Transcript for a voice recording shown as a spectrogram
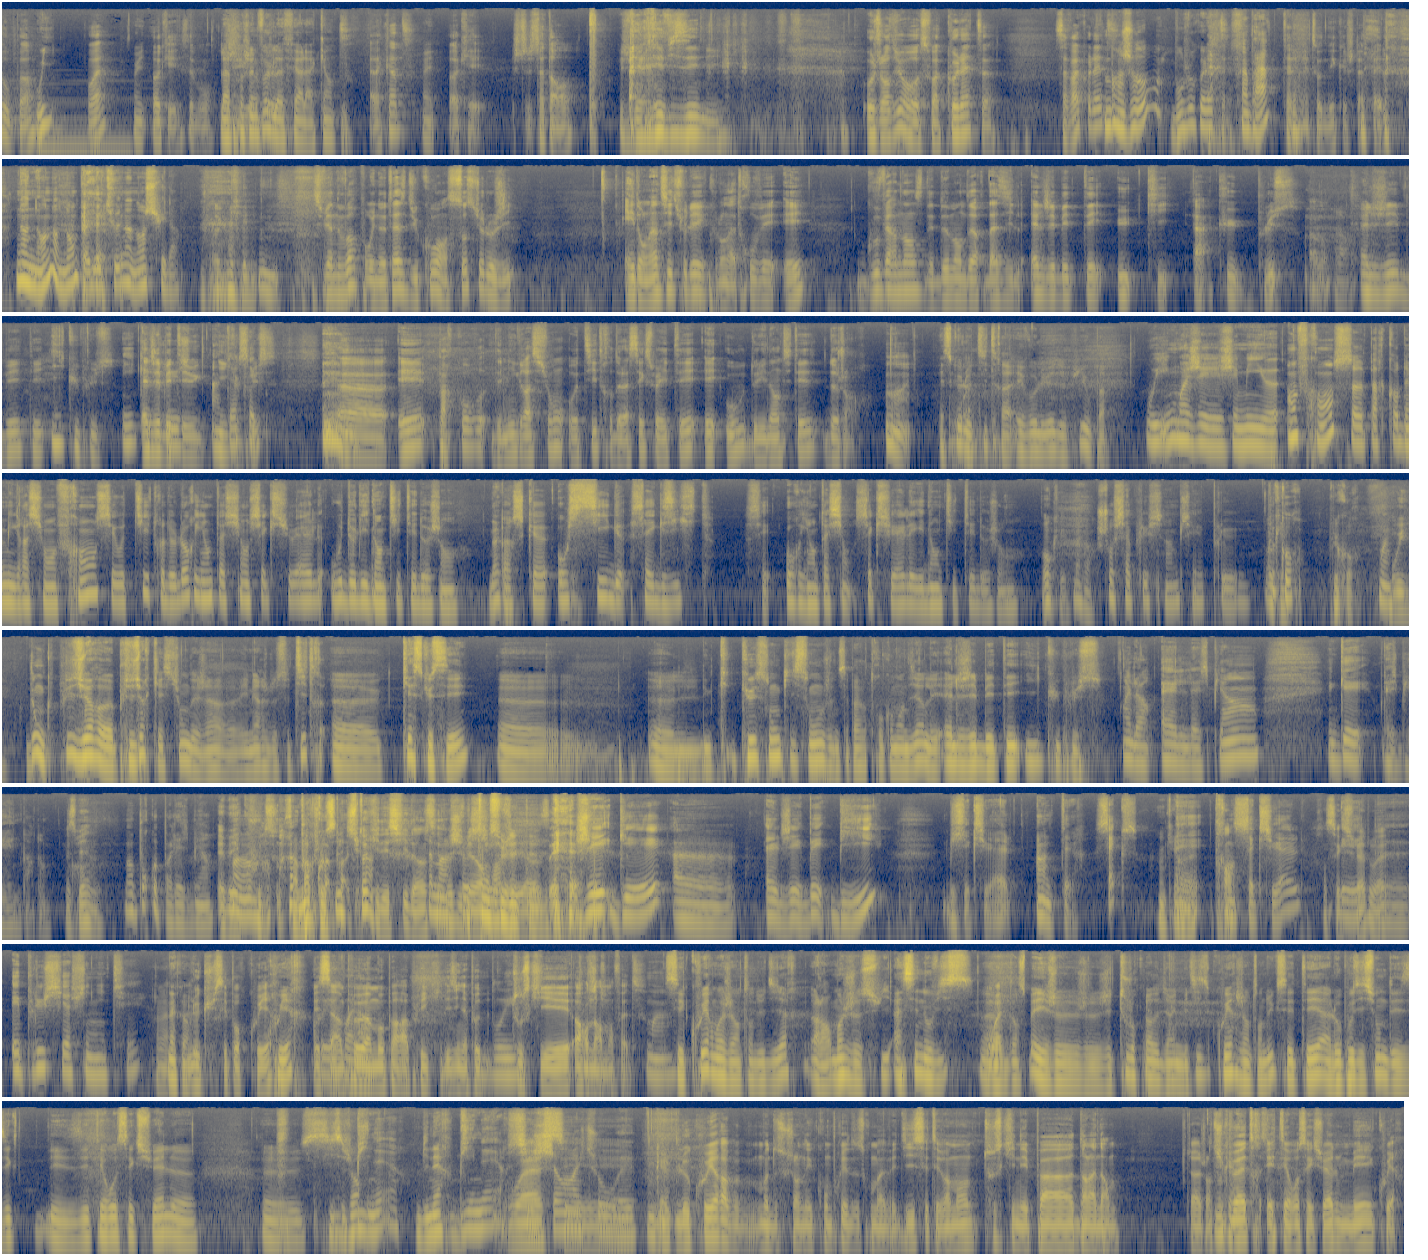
ça ou pas? Oui. Ouais? Oui. Ok, c'est bon. La prochaine fois, je la fais à la quinte. À la quinte? Oui. Ok, je je t'attends. hein. Je vais réviser, mais. Aujourd'hui, on reçoit Colette. Ça va, Colette? Bonjour, Bonjour Colette. ça va? T'as l'air étonné que je t'appelle. Non, non, non, non, pas du tout, non, non, je suis là. tu viens nous voir pour une thèse du coup en sociologie et dont l'intitulé que l'on a trouvé est Gouvernance des demandeurs d'asile LGBTQIAQ+. Pardon. Alors, LGBTIQ. IQ+, LGBTQIQ+, intersexe. euh, et parcours des migrations au titre de la sexualité et ou de l'identité de genre. Ouais. Est-ce que le titre a évolué depuis ou pas? Oui, moi j'ai j'ai mis euh, en France, euh, parcours de migration en France, et au titre de l'orientation sexuelle ou de l'identité de genre. D'accord. Parce que au SIG, ça existe. C'est orientation sexuelle et identité de genre. Ok. Je trouve ça plus simple, c'est plus, court. Plus court. Oui. Donc, plusieurs, euh, plusieurs questions déjà euh, émergent de ce titre. Euh, Qu'est-ce que c'est Euh, euh, que- sont, qui sont, je ne sais pas trop comment dire, les LGBTIQ. Alors, elle, lesbien, gay, lesbienne, pardon. Lesbienne. Bon, pourquoi pas lesbien? Eh ben Ah, écoute, Ça marche aussi. c'est toi qui décides. Hein, Ça c'est moi marche aussi. sujet hein, J'ai gay, euh, LGB, bi, bisexuel, intersexe, Ok. et Ouais. transsexuel, Transsexuel, et, ouais. euh, et plus y affinité. Voilà. Le Q, c'est pour queer. Queer. Et c'est un peu un mot parapluie qui désigne un peu Oui. tout ce qui est hors norme en fait. Ouais. C'est queer, moi j'ai entendu dire. Alors moi je suis assez novice euh, Ouais. dans ce et j'ai toujours peur de dire une bêtise. Queer, j'ai entendu que c'était à l'opposition des, ex- des hétérosexuels euh, euh, cisgenres, Binaire, binaires. binaire, Ouais, cisgenre et tout. ouais. Le, le queer, moi de ce que j'en ai compris, de ce qu'on m'avait dit, c'était vraiment tout ce qui n'est pas dans la norme. Tu, vois, genre, tu Ok. peux être hétérosexuel mais queer.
